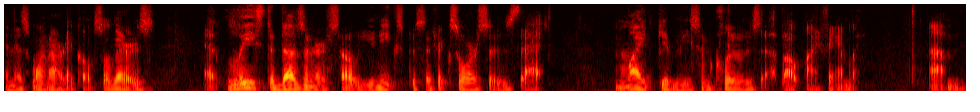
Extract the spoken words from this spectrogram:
in this one article. So there's at least a dozen or so unique specific sources that might give me some clues about my family. Um,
